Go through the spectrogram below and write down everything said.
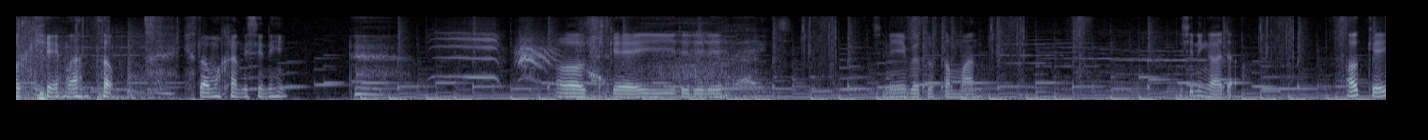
Oke, okay, mantap. Kita makan di sini. Oke, okay, deh. Sini butuh teman. Di sini nggak ada. Oke. Okay.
